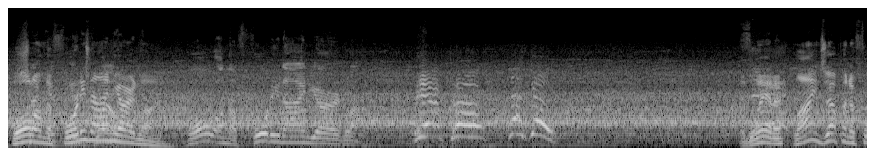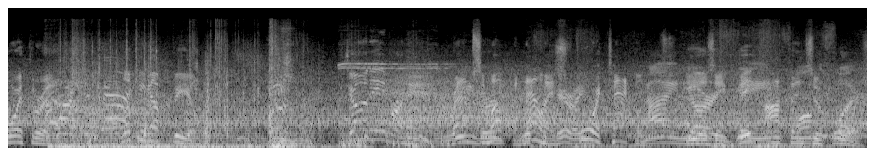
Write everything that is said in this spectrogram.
Ball on the 49-yard line. Ball on the 49-yard line. We have call. Let's go. Atlanta lines up in a 4-3. Looking upfield. John Abraham wraps him up and now has four tackles. He is a big offensive force.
